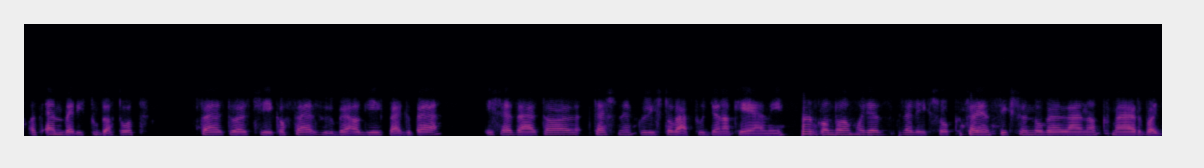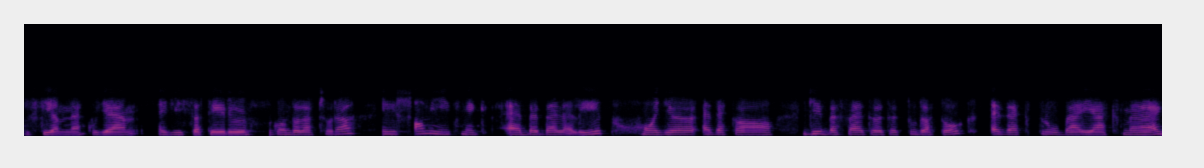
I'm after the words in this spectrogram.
az emberi tudatot feltöltsék a felhőbe, a gépekbe, és ezáltal test nélkül is tovább tudjanak élni. Azt gondolom, hogy ez elég sok science fiction novellának már, vagy filmnek ugye egy visszatérő gondolatsora, És ami itt még ebbe belelép, hogy ezek a gépbe feltöltött tudatok, ezek próbálják meg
